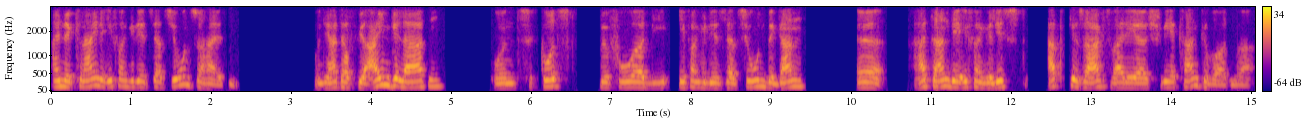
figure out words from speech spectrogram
eine kleine Evangelisation zu halten. Und er hat dafür eingeladen und kurz bevor die Evangelisation begann, äh, hat dann der Evangelist abgesagt, weil er schwer krank geworden war.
